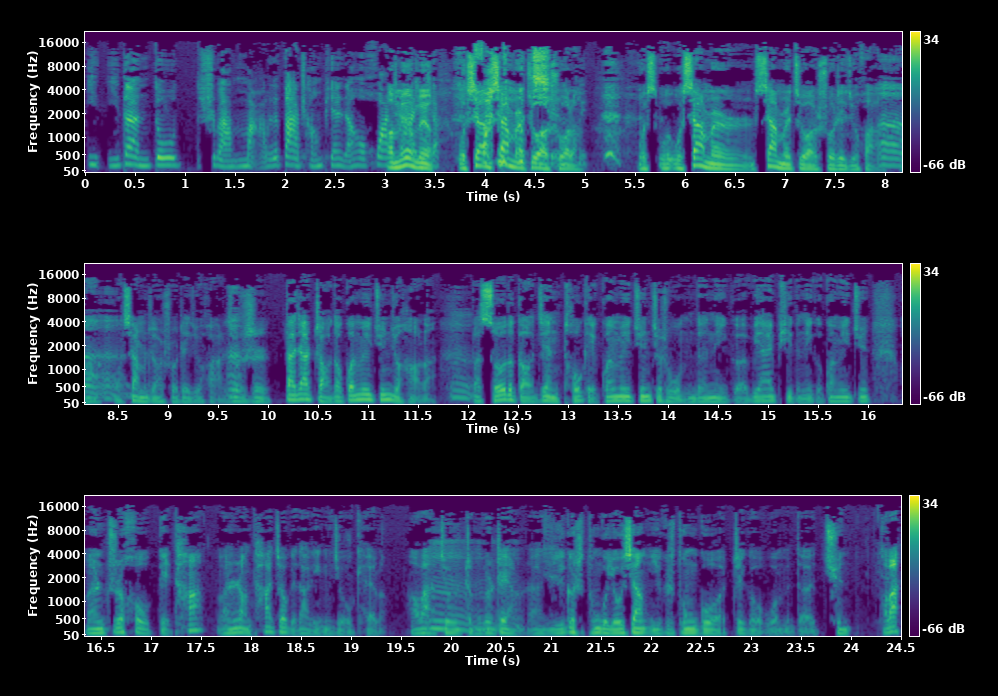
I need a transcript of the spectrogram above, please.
一一旦都是吧，码了个大长篇，然后画哦，没有没有，我下下面就要说了，我我我下面下面就要说这句话了啊，我下面就要说这句话了，就是大家找到官微君就好了，把所有的稿件投给官微君，就是我们的那个 VIP 的那个官微君，完了之后给他，完了让他交给大李明就 OK 了，好吧？就是整个这样啊，一个是通过邮箱，一个是通过这个我们的群。好吧，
